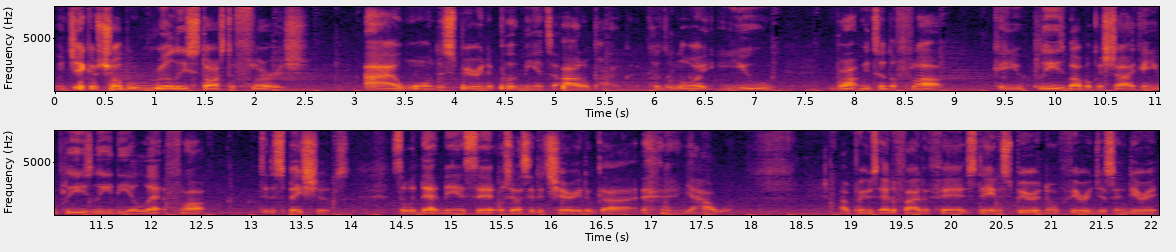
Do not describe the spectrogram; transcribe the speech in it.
when Jacob's trouble really starts to flourish, I want the Spirit to put me into autopilot. Because the Lord, you brought me to the flock. Can you please, Baba Kashai, can you please lead the elect flock to the spaceships. So with that being said, or should I say the chariot of God, Yahweh. I pray you edified and fed. Stay in the spirit. Don't fear it. Just endure it.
